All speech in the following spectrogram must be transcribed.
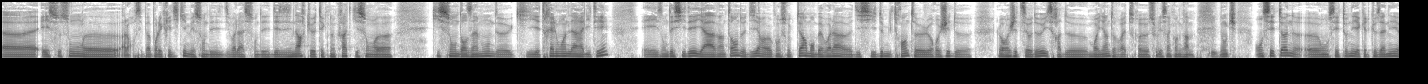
Euh, et ce sont euh, alors c'est pas pour les critiquer mais ce sont des voilà ce sont des, des énarques technocrates qui sont euh, qui sont dans un monde euh, qui est très loin de la réalité. Et ils ont décidé il y a 20 ans de dire aux constructeurs bon ben voilà euh, d'ici 2030 euh, le rejet de le rejet de CO2 il sera de moyen devrait être sous les 50 grammes. Mhm. donc on s'étonne euh, on s'est étonné il y a quelques années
